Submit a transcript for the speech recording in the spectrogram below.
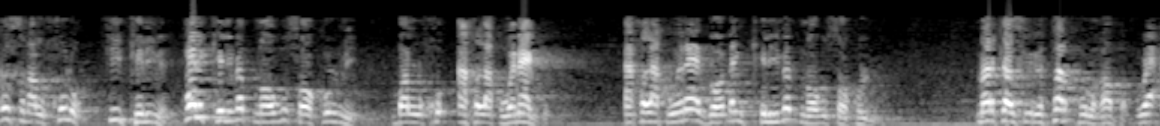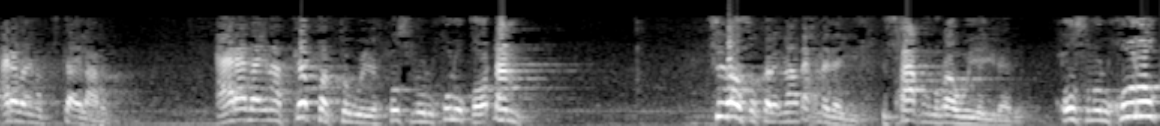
xusna alkhuluq fii kelima hal kelimad noogu soo kulmi بل أخلاق وناك أخلاق وناك قولان كلمة موصة كلمة مركز في ترك الغضب. وعربة إنا تسكى العرب عربة. إنا تكتبتوي حسن الخلق قولان سيداسو قال إنا أحمد أيضا إسحاق من راوية أيضا حسن الخلق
